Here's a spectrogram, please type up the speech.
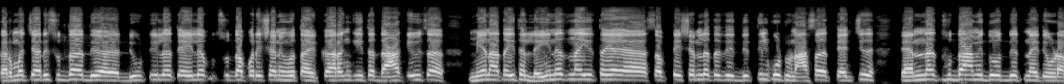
कर्मचारी सुद्धा ड्युटीला त्याला सुद्धा परेशानी होत आहे. कारण की इथं दहा केवीचा मेन आता इथं लईनच नाही. इथं सबस्टेशनला तर ते देतील कुठून? असं त्यांची त्यांना सुद्धा आम्ही दोष देत नाही तेवढा.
